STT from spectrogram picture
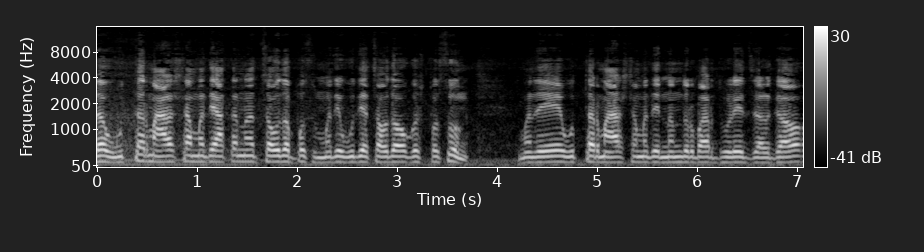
तर उत्तर महाराष्ट्रामध्ये आता ना चौदा पासून म्हणजे उद्या चौदा ऑगस्टपासून म्हणजे उत्तर महाराष्ट्रामध्ये नंदुरबार धुळे जळगाव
